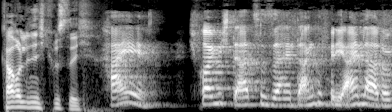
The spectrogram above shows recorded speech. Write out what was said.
Caroline, ich grüße dich. Hi. Ich freue mich da zu sein. Danke für die Einladung.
